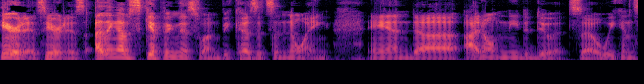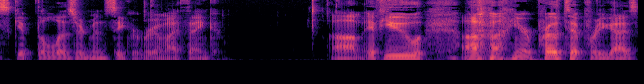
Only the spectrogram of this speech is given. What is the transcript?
here it is. Here it is. I think I'm skipping this one because it's annoying and uh, I don't need to do it. So we can skip the Lizardman secret room, I think. Um, if you, uh, here, pro tip for you guys,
